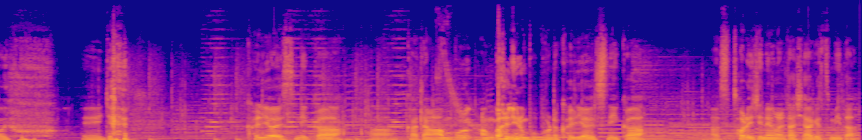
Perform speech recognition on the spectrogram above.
어휴, 예, 이제 클리어했으니까 아, 가장 안, 볼- 안 걸리는 부분을 클리어했으니까 아, 스토리 진행을 다시 하겠습니다.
